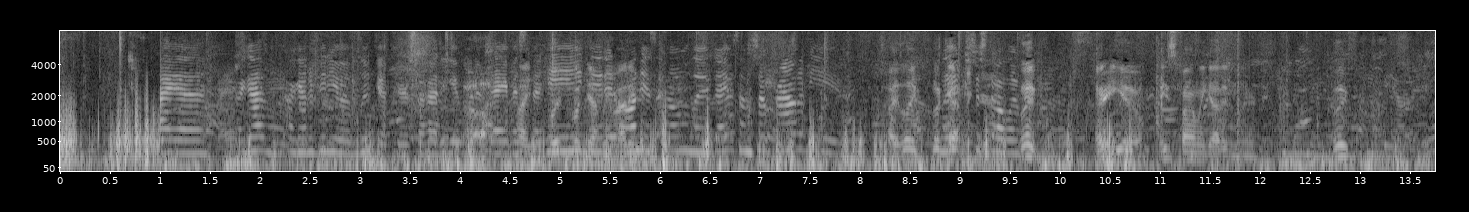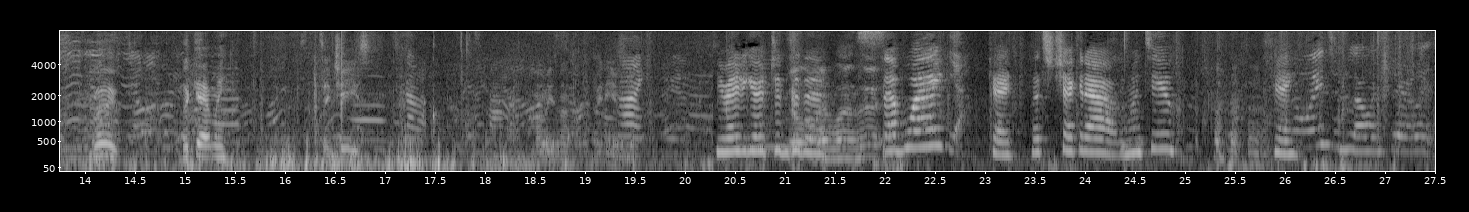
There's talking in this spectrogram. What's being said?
I, uh, I got I got a video of Luke up here, so I had to get one of Davis. Hey, but he Luke, look at did me, it buddy. on his own. Luke, Davis, I'm so proud of you. Hey, Luke, look at Luke's me. just all over Luke, the place. there you go. He's finally got in there. Luke, I'll be out of here. Luke, look at me. Say cheese. Mommy's not video. You ready to go to, to Go the on, one, two. subway? Yeah. Okay, let's check it out. You want to? Okay. wind's blowing through it.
